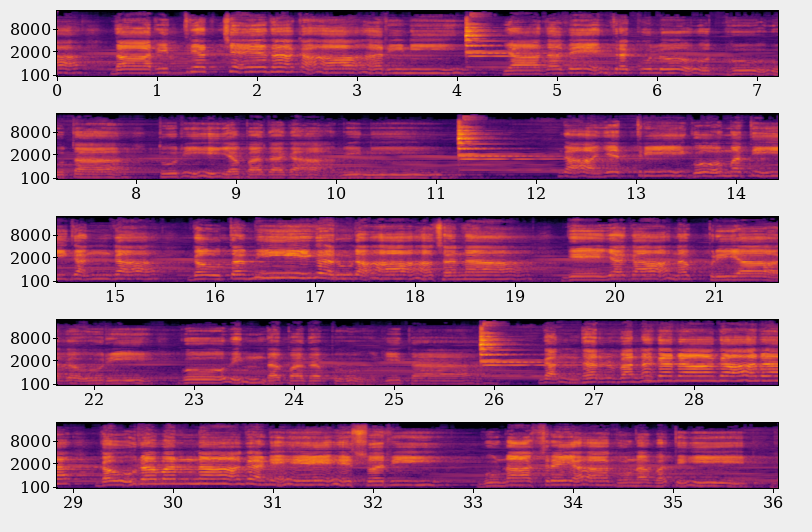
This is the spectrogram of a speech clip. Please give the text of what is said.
दारिद्र्यच्छेदकारिणी यादवेन्द्रकुलोद्भूता तुरीयपदगामिनी गायत्री गोमती गङ्गा गौतमी गरुडासना गेयगानप्रिया गौरी गोविन्दपदपूजिता गन्धर्वनगरागार गौरवर्णा गणेश्वरी गुणाश्रया गुणवती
